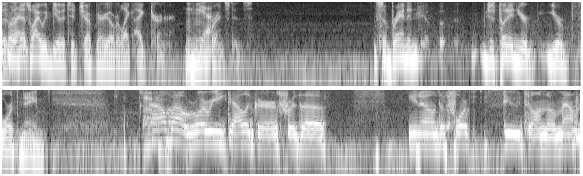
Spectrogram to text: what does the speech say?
Influence. that's why I would give it to Chuck Berry over like Ike Turner, Mm-hmm. Mhm. Yeah. for instance. So Brandon, just put in your your fourth name. How about Rory Gallagher for the, you know, the four dudes on the mountain?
